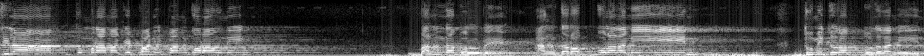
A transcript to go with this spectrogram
ছিলাম, তোমরা আমাকে পানি পান করাওনি। বান্দা বলবে আংতা রব্বুল আলামিন। তুমি তো রব্বুল আলামিন,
